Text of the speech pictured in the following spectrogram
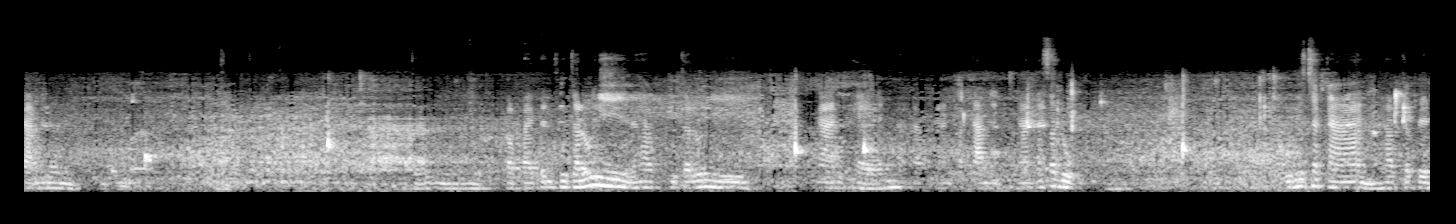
การเงินต่อไปเป็นครูจารุณีนะครับครูจารุณี งานแผนนะครับงานประกันงานพัสดุครูวิชาการนะครับจะเป็น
